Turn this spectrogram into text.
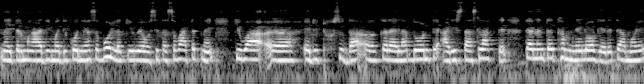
नाहीतर मग आधीमध्ये कोणी असं बोललं की व्यवस्थित असं वाटत नाही किंवा एडिटसुद्धा करायला दोन ते अडीच तास लागतात त्यानंतर थंबनेल वगैरे त्यामुळे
